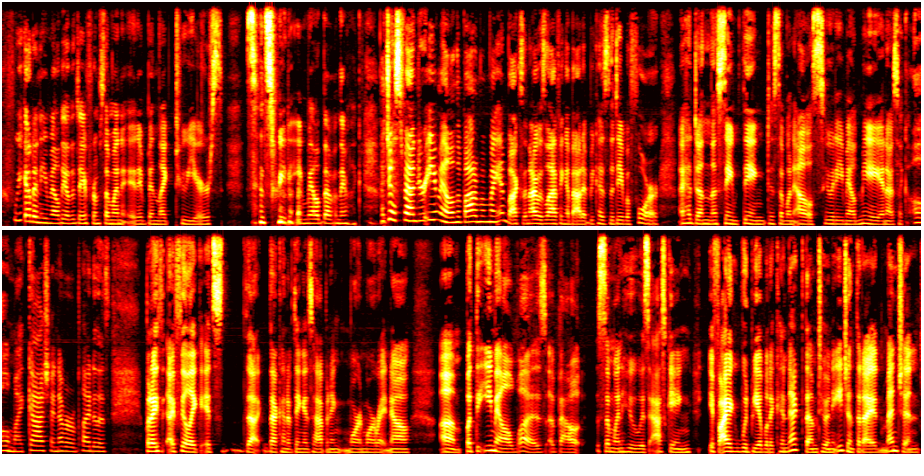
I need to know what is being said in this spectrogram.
we got an email the other day from someone. It had been like two years since we'd emailed them, and they were like, "I just found your email in the bottom of my inbox," and I was laughing about it because the day before I had done the same thing to someone else who had emailed me, and I was like, "Oh my gosh, I never replied to this." But I I feel like it's that that kind of thing is happening more and more right now. Um, but the email was about someone who was asking if I would be able to connect them to an agent that I had mentioned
